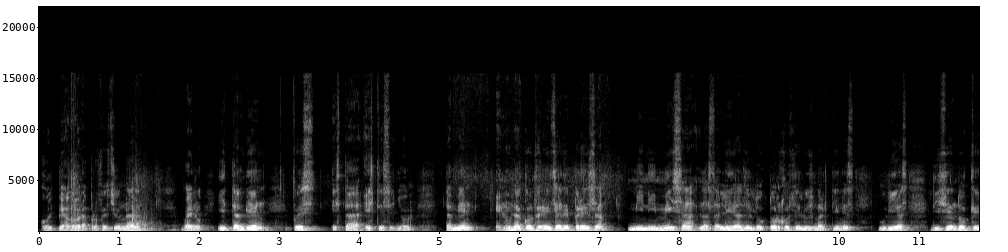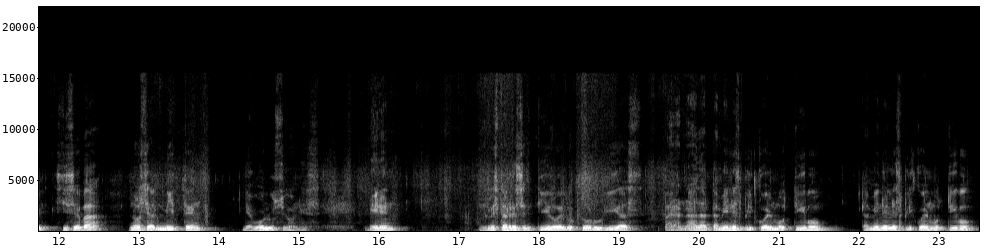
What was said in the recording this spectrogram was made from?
golpeadora profesional. Bueno, y también pues está este señor. También en una conferencia de prensa minimiza la salida del doctor José Luis Martínez Urias diciendo que si se va no se admiten devoluciones. Miren, no está resentido el doctor Urias para nada, también explicó el motivo, también él explicó el motivo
